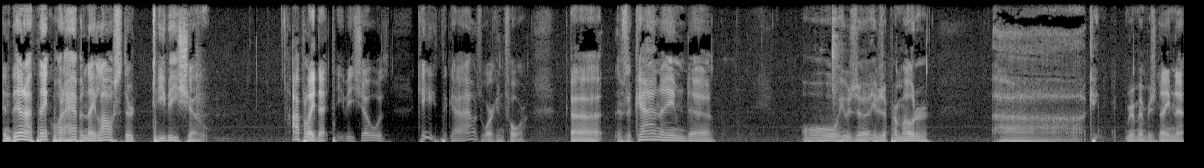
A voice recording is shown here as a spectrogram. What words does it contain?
And then I think what happened, they lost their TV show. I played that TV show with Keith, the guy I was working for. Uh, there's a guy named uh, oh, he was a he was a promoter. Uh, I can't remember his name now.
